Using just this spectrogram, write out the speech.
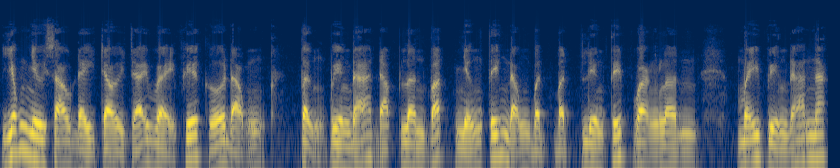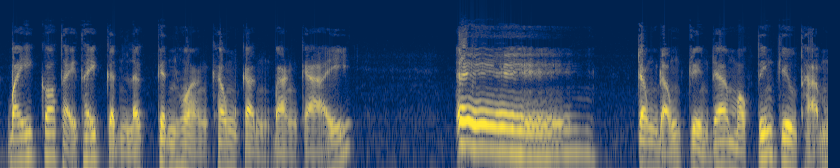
giống như sao đầy trời rải về phía cửa động. Từng viên đá đập lên vách, những tiếng động bịch bịch liên tiếp vang lên. Mấy viên đá nát bấy có thể thấy kinh lực kinh hoàng không cần bàn cãi. Ê! Trong động truyền ra một tiếng kêu thảm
